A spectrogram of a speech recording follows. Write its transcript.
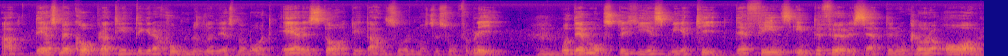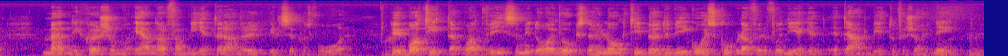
att det som är kopplat till integrationen och det som har varit är ett statligt ansvar och måste så förbli. Mm. Och det måste ges mer tid. Det finns inte förutsättningar att klara av människor som är analfabeter och andra utbildar sig på två år. Det är ju bara att titta på att vi som idag är vuxna, hur lång tid behövde vi gå i skolan för att få en egen, ett arbete och försörjning? Mm.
